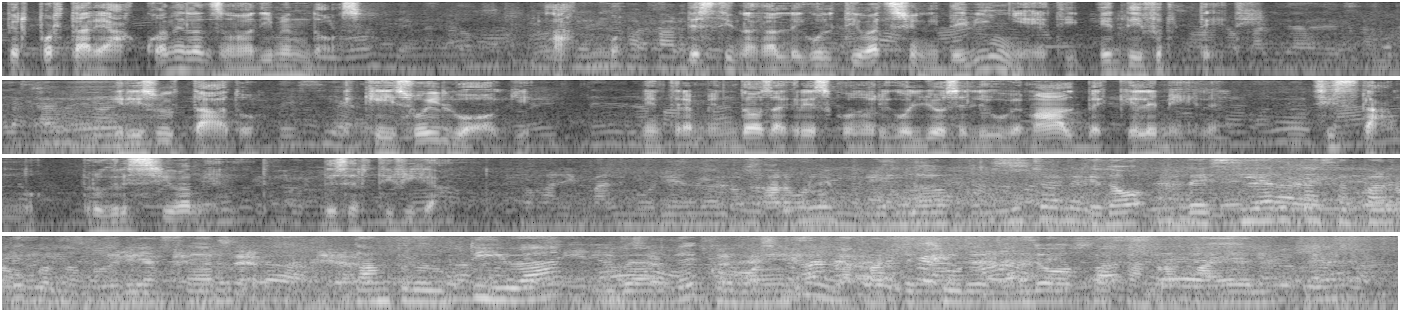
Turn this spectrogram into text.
per portare acqua nella zona di Mendoza. Acqua destinata alle coltivazioni dei vigneti e dei frutteti. Il risultato è che i suoi luoghi, mentre a Mendoza crescono rigogliose le uve Malbec e le mele, si stanno progressivamente desertificando. los quedó desierta esa parte cuando podría ser tan productiva y verde como es la parte sur de Mendoza, San Rafael.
